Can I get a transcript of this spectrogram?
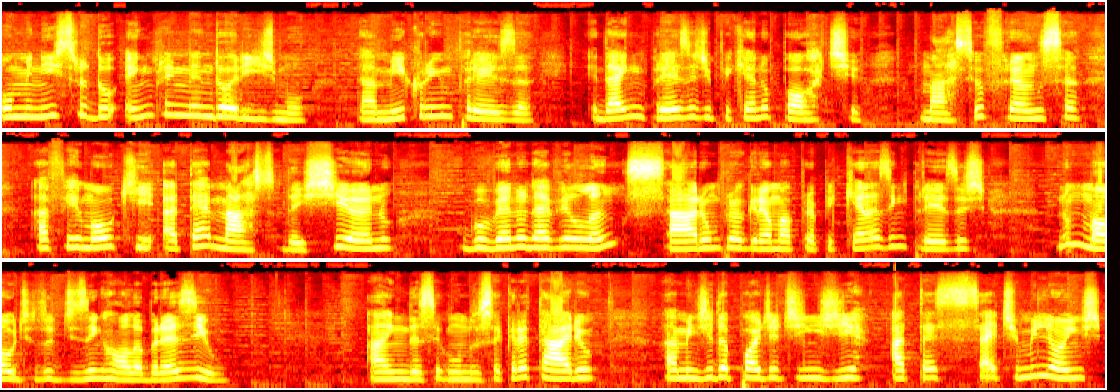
O ministro do Empreendedorismo, da Microempresa e da Empresa de Pequeno Porte, Márcio França, afirmou que até março deste ano o governo deve lançar um programa para pequenas empresas no molde do Desenrola Brasil. Ainda segundo o secretário, a medida pode atingir até 7 milhões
